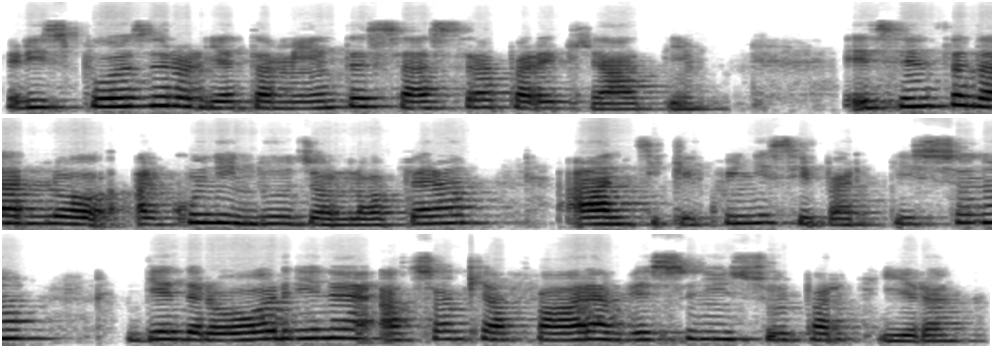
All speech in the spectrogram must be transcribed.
risposero lietamente s'essere apparecchiati, e senza darlo alcun indugio all'opera, anzi che quindi si partissono, diedero ordine a ciò che a fare avessero sul partire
